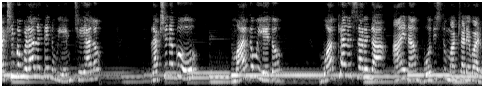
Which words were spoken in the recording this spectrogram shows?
రక్షింపబడాలంటే నువ్వు ఏం చేయాలో? రక్షణకు మార్గము ఏదో? వాక్యానుసారంగా ఆయన బోధిస్తూ మాట్లాడేవాడు.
